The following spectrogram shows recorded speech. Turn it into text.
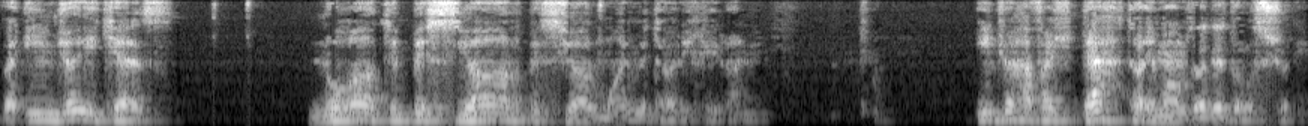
و اینجا یکی از نقاط بسیار بسیار مهم تاریخ ایرانه. اینجا هفتش ده تا امامزاده درست شده.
